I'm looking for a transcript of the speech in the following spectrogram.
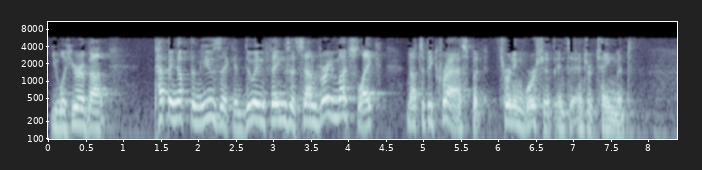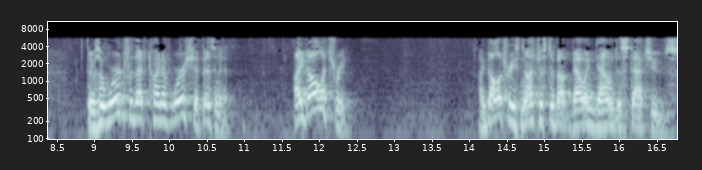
You will hear about pepping up the music and doing things that sound very much like, not to be crass, but turning worship into entertainment. There's a word for that kind of worship, isn't it? Idolatry. Idolatry is not just about bowing down to statues.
